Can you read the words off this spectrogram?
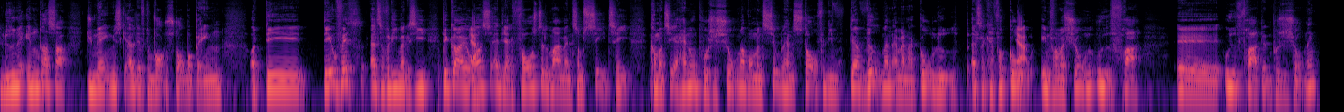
lydene ændrer sig dynamisk alt efter, hvor du står på banen. Og det, det er jo fedt, altså fordi man kan sige, det gør jo ja. Også, at jeg kan forestille mig, at man som CT kommer til at have nogle positioner, hvor man simpelthen står, fordi der ved man, at man har god lyd, altså kan få god ja. Information ud fra, øh, ud fra den position, ikke?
